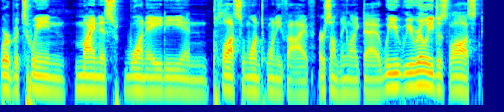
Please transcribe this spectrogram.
were between minus 180 and plus 125 or something like that. We we really just lost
